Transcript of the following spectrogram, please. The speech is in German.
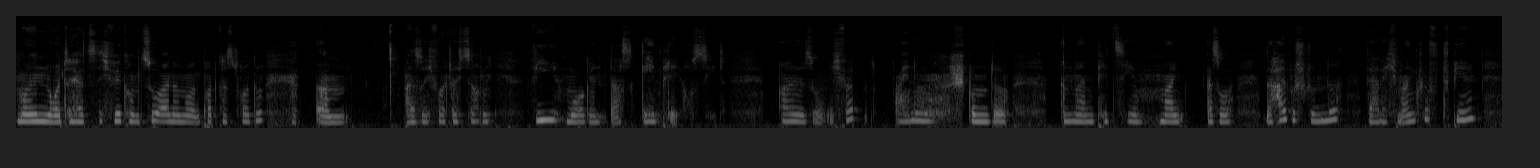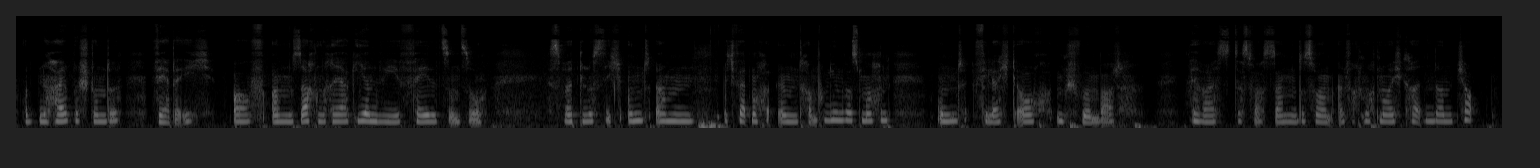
Moin Leute, herzlich willkommen zu einer neuen Podcast-Folge. Ähm, also ich wollte euch sagen, wie morgen das Gameplay aussieht. Also, ich werde eine Stunde an meinem PC mein, also eine halbe Stunde werde ich Minecraft spielen und eine halbe Stunde werde ich auf ähm, Sachen reagieren wie Fails und so. Es wird lustig und ähm, ich werde noch im Trampolin was machen und vielleicht auch im Schwimmbad. Wer weiß, das war's dann. Das waren einfach noch Neuigkeiten. Dann ciao.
